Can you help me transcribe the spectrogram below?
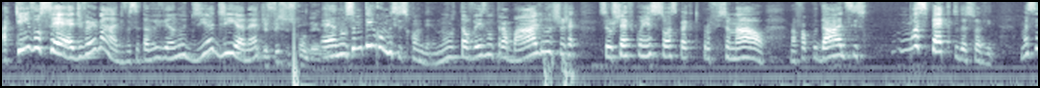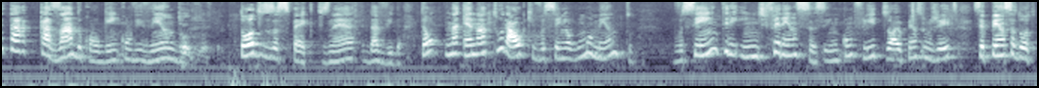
a quem você é de verdade. Você está vivendo o dia a dia, né? É difícil esconder. Né? É, não, você não tem como se esconder. No, talvez no trabalho, seu chefe, seu chefe conheça o seu aspecto profissional. Na faculdade, um aspecto da sua vida. Mas você está casado com alguém, convivendo. Todos os aspectos. Todos os aspectos, né, da vida. Então, na, é natural que você, em algum momento, você entre em diferenças, em conflitos. Ó, eu penso de um jeito, você pensa do outro.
